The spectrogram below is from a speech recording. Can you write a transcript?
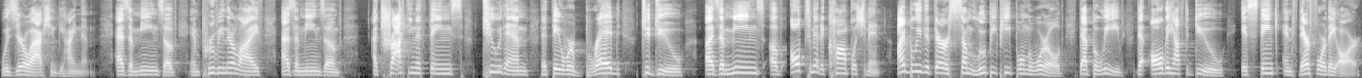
with zero action behind them as a means of improving their life, as a means of attracting the things to them that they were bred to do, as a means of ultimate accomplishment. I believe that there are some loopy people in the world that believe that all they have to do is think and therefore they are.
